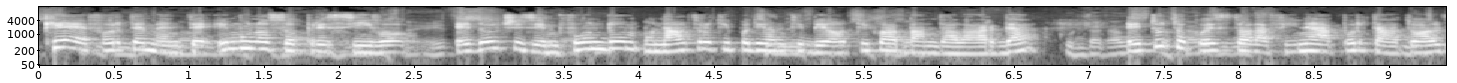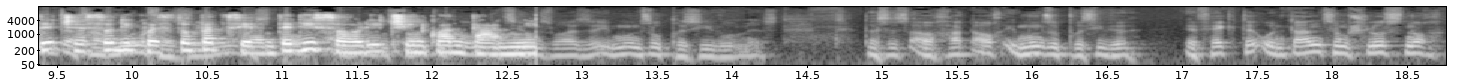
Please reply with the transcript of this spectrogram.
che è fortemente immunosoppressivo, e dolcis in fundum, un altro tipo di antibiotico a banda larga, e tutto questo alla fine ha portato al decesso di questo paziente di soli 50 anni. Das ist auch, hat auch immunsuppressive Effekte und dann zum Schluss noch,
